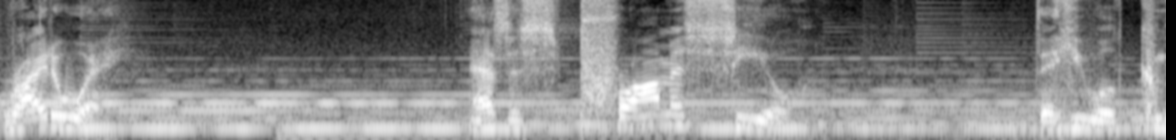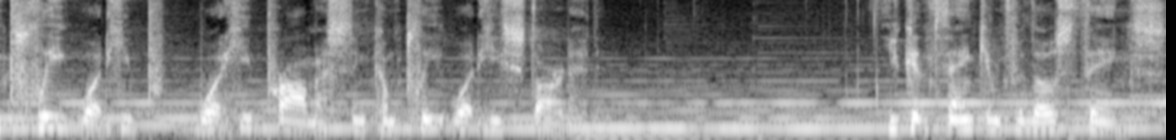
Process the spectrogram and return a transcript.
right away as His promised seal that He will complete what He, what he promised and complete what He started. You can thank Him for those things.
